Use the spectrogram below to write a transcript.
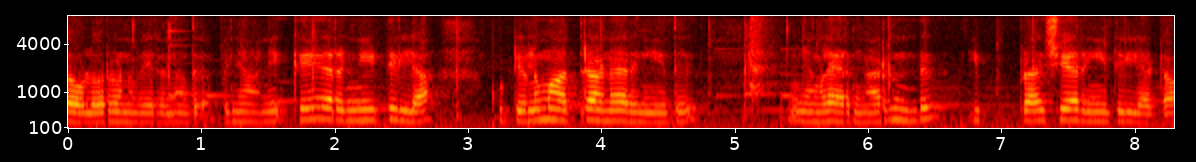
ഡോളറാണ് വരുന്നത്. അപ്പോൾ ഞാനൊക്കെ ഇറങ്ങിയിട്ടില്ല. കുട്ടികൾ മാത്രമാണ് ഇറങ്ങിയത്. ഞങ്ങൾ ഇറങ്ങാറുണ്ട്. ഇപ്രാവശ്യം ഇറങ്ങിയിട്ടില്ല കേട്ടോ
